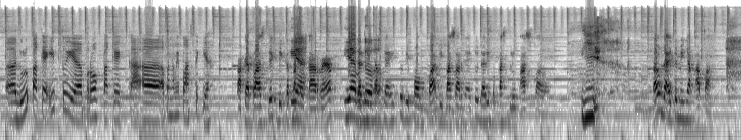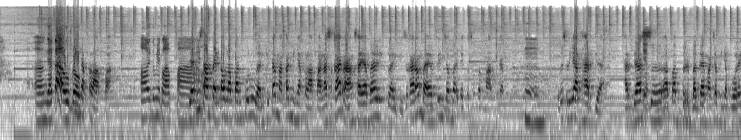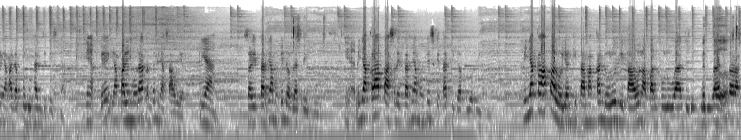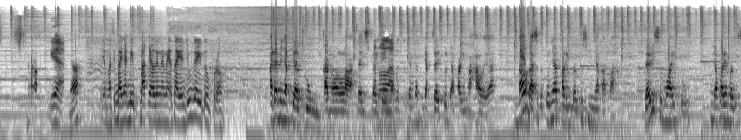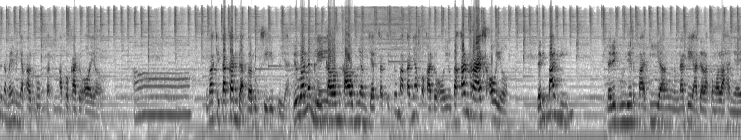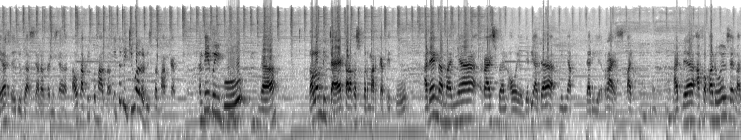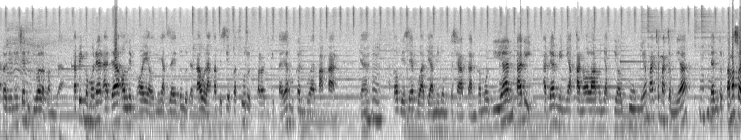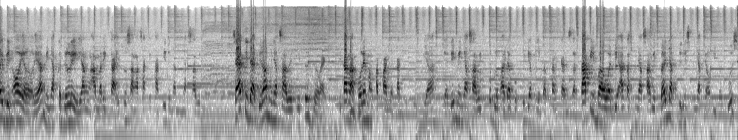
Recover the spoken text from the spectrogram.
uh, dulu pakai itu ya, Prof, pakai uh, apa namanya plastik ya? Pakai plastik, diket yeah. pakai karet, yeah, dan betul. minyaknya itu dipompa di pasarnya itu dari bekas drum aspal. Iya. Tahu nggak itu minyak apa? Uh, nggak tahu, Prof. Minyak kelapa. Oh, itu minyak kelapa. Jadi okay. sampai tahun 80-an kita makan minyak kelapa. Nah, sekarang saya balik lagi. Sekarang Mbak Evin coba deh ke supermarket. Mm -hmm. Terus lihat harga harga yeah. se apa berbagai macam minyak goreng yang ada puluhan jenisnya. Yeah. Oke, okay? yang paling murah tentu minyak sawit. Iya. Yeah. Seliternya mungkin 12.000. Yeah. Minyak kelapa seliternya mungkin sekitar 30.000. Minyak kelapa loh yang kita makan dulu di tahun 80-an, 70-an itu orang Iya. Ya. Ya masih banyak dipakai oleh nenek saya juga itu, Prof. Ada minyak jagung, canola dan sebagainya. Canola, betul. Dan kan minyak zaitun yang paling mahal ya. Tahu nggak sebetulnya paling bagus minyak apa? dari semua itu yang paling bagus itu namanya minyak alpukat, avocado oil. Oh. Cuma kita kan nggak produksi itu ya. Di luar negeri okay. kaum kaum yang jet set itu makannya avocado oil, bahkan rice oil dari padi, dari bulir padi yang nanti adalah pengolahannya ya. Saya juga secara teknisnya nggak tahu, tapi itu mahal. Itu dijual loh di supermarket. Nanti ibu-ibu, ya, tolong dicek kalau ke supermarket itu ada yang namanya rice bran oil. Jadi ada minyak dari rice padi. Ada avocado oil saya nggak tahu di Indonesia dijual apa enggak. Tapi kemudian ada olive oil, minyak zaitun udah tahu lah kan biasanya buat kalau di kita ya bukan buat makan ya mm-hmm. atau biasanya buat ya minum kesehatan. Kemudian tadi ada minyak canola, minyak jagung ya macam-macam ya. Mm-hmm. Dan terutama soybean oil ya, minyak kedelai yang Amerika itu sangat sakit hati dengan minyak sawit. Saya tidak bilang minyak sawit itu jelek. Kita nggak mm-hmm. boleh mengkampanyekan itu ya. Jadi minyak sawit itu belum ada bukti dia menyebabkan kanker. Tapi bahwa di atas minyak sawit banyak jenis minyak yang lebih bagus,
